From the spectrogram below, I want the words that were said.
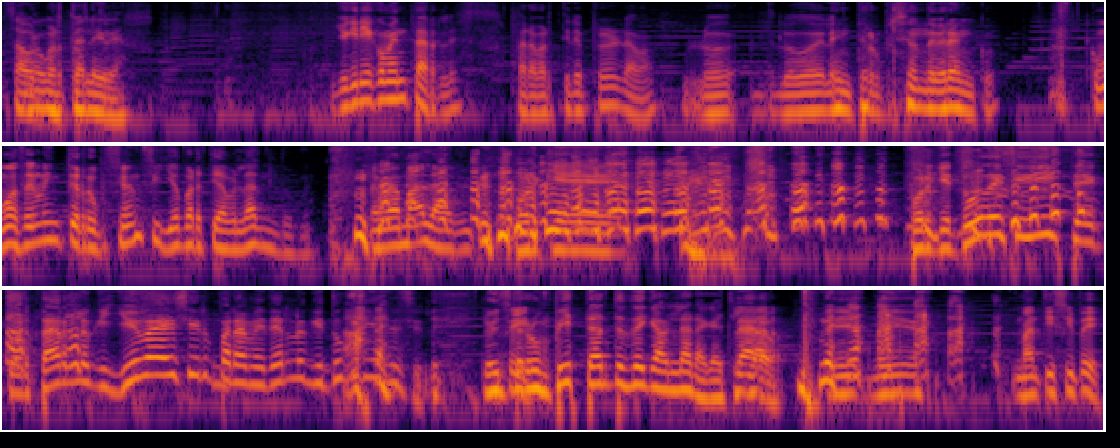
Sabor todos la idea. Yo quería comentarles, para partir el programa, luego, luego de la interrupción de Branco, ¿Cómo hacer una interrupción si yo partí hablando? Una wea mala. porque, porque tú decidiste cortar lo que yo iba a decir para meter lo que tú querías decir. Lo interrumpiste antes de que hablara, ¿cachai? Claro, me- me- Me anticipé.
